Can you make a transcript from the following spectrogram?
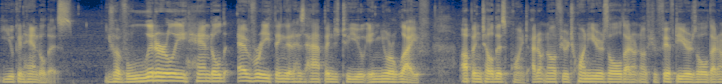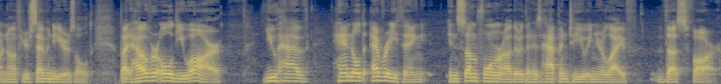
you can handle this you have literally handled everything that has happened to you in your life up until this point. I don't know if you're 20 years old. I don't know if you're 50 years old. I don't know if you're 70 years old. But however old you are, you have handled everything in some form or other that has happened to you in your life thus far.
